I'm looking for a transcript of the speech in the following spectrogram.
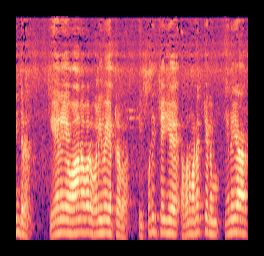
இந்திரன். ஏனைய வானவர் வலிமையற்றவர். இப்படி செய்ய அவர் மனத்திலும் இணையார்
